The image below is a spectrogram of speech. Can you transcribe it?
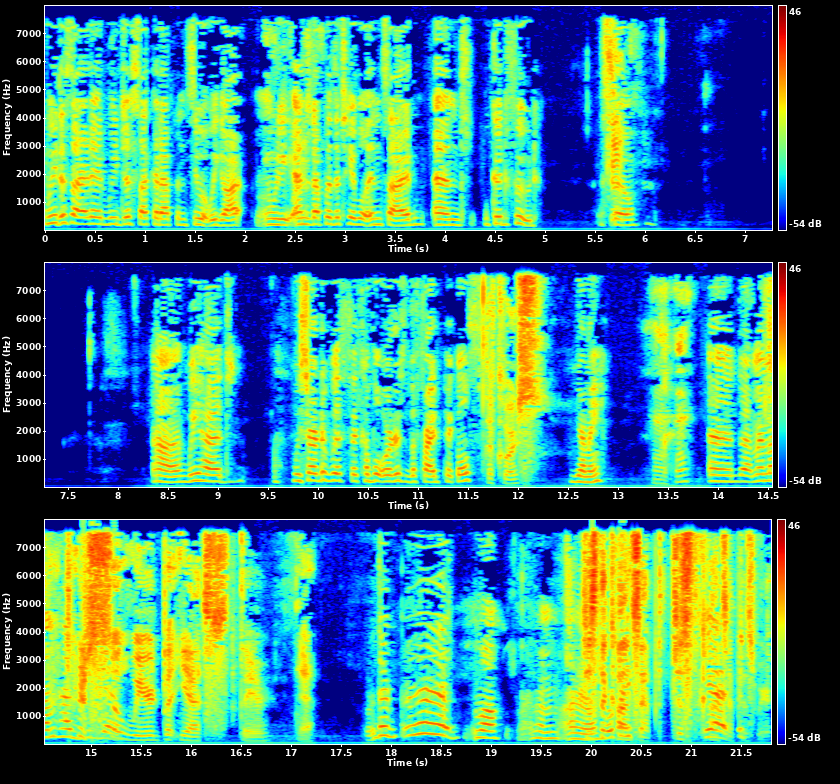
we decided we'd just suck it up and see what we got. We ended up with a table inside and good food. So uh, we had we started with a couple orders of the fried pickles, Of course. yummy, hmm and uh, my mom had They're the. so weird, but yes, they're yeah. they're uh, well, um, I don't know. Just the We're pretty- concept. Just the Yeah, concept is weird.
